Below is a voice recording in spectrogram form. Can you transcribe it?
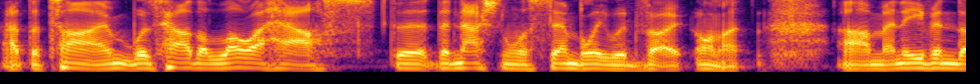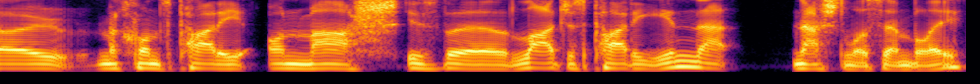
at the time was how the lower house, the, the National Assembly, would vote on it. Um, and even though Macron's party, En Marche, is the largest party in that National Assembly.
